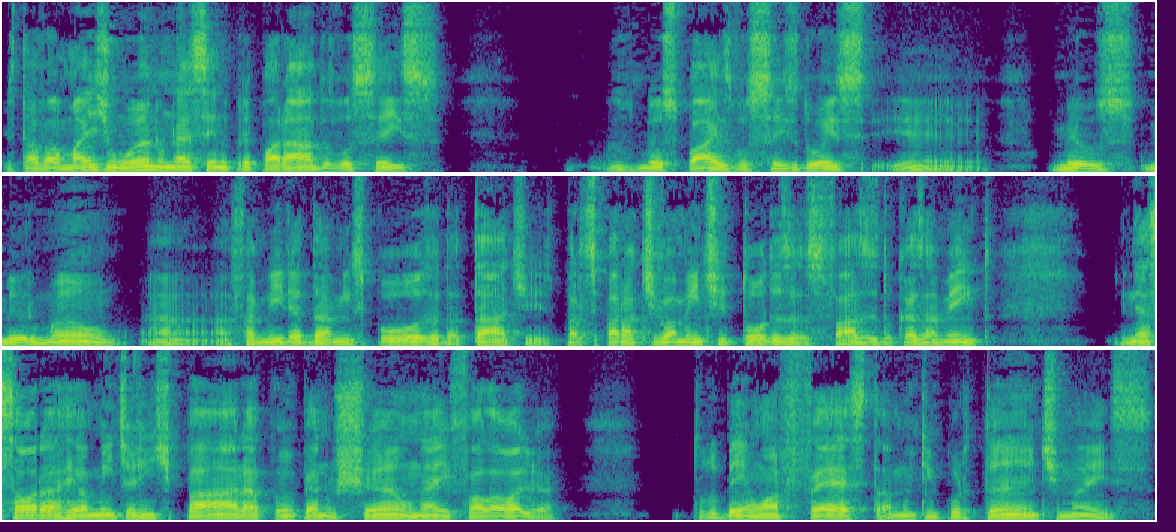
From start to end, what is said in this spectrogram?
estava há mais de um ano, né, sendo preparado. Vocês, os meus pais, vocês dois, eh, meus, meu irmão, a, a família da minha esposa, da Tati, participaram ativamente de todas as fases do casamento. E nessa hora realmente a gente para, põe o pé no chão, né, e fala, olha, tudo bem, é uma festa muito importante, mas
